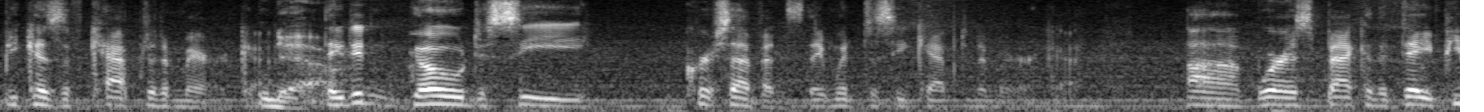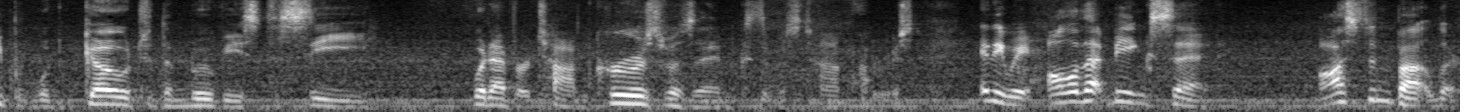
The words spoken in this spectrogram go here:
because of Captain America. Yeah. They didn't go to see Chris Evans; they went to see Captain America. Um, whereas back in the day, people would go to the movies to see whatever Tom Cruise was in because it was Tom Cruise. Anyway, all that being said, Austin Butler,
